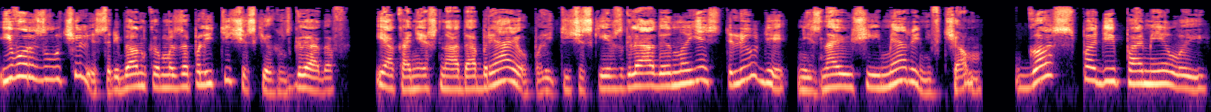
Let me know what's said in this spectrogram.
Его разлучили с ребенком из-за политических взглядов. Я, конечно, одобряю политические взгляды, но есть люди, не знающие меры ни в чем. Господи помилуй!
